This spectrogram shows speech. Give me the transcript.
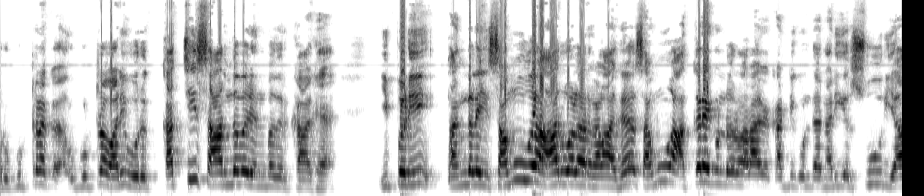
ஒரு குற்ற குற்றவாளி ஒரு கட்சி சார்ந்தவர் என்பதற்காக இப்படி தங்களை சமூக ஆர்வலர்களாக சமூக அக்கறை கொண்டவராக காட்டிக்கொண்ட நடிகர் சூர்யா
